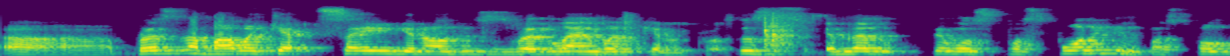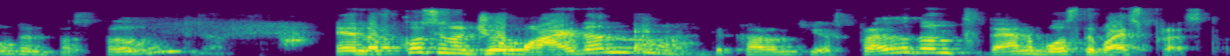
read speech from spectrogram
uh, President Obama kept saying, you know, this is red line, we cannot cross. This is, and then there was postponing and postponed and postponed. Yeah. And of course, you know, Joe Biden, the current US president, then was the vice president.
